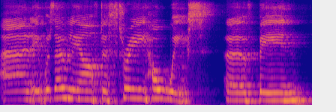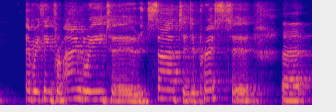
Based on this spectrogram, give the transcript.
And it was only after three whole weeks of being everything from angry to sad to depressed to uh,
